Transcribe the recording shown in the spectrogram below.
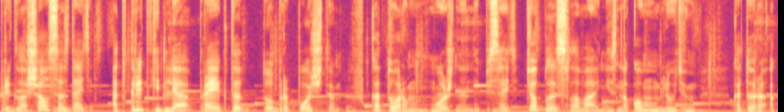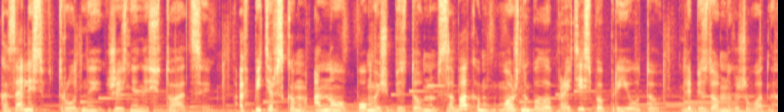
приглашал создать открытки для проекта «Добропочта», в котором можно написать теплые слова незнакомым людям, которые оказались в трудной жизненной ситуации. А в питерском «Оно. Помощь бездомным собакам» можно было пройтись по приюту для бездомных животных,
